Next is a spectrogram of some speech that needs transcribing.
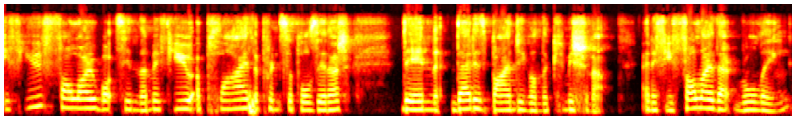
if you follow what's in them, if you apply the principles in it, then that is binding on the commissioner. And if you follow that ruling,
